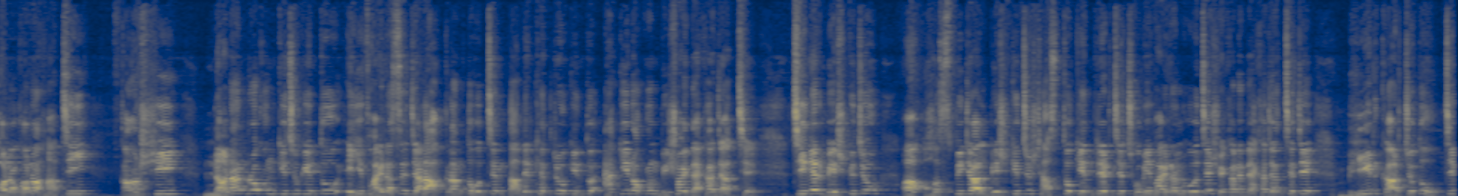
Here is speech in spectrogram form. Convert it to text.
ঘন ঘন হাঁচি কাশি, নানান রকম কিছু কিন্তু এই ভাইরাসে যারা আক্রান্ত হচ্ছেন, তাদের ক্ষেত্রেও কিন্তু একই রকম বিষয় দেখা যাচ্ছে। চীনের বেশ কিছু হসপিটাল বেশ কিছু স্বাস্থ্য কেন্দ্রের যে ছবি ভাইরাল হয়েছে, সেখানে দেখা যাচ্ছে যে ভিড় কার্যত উপচে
